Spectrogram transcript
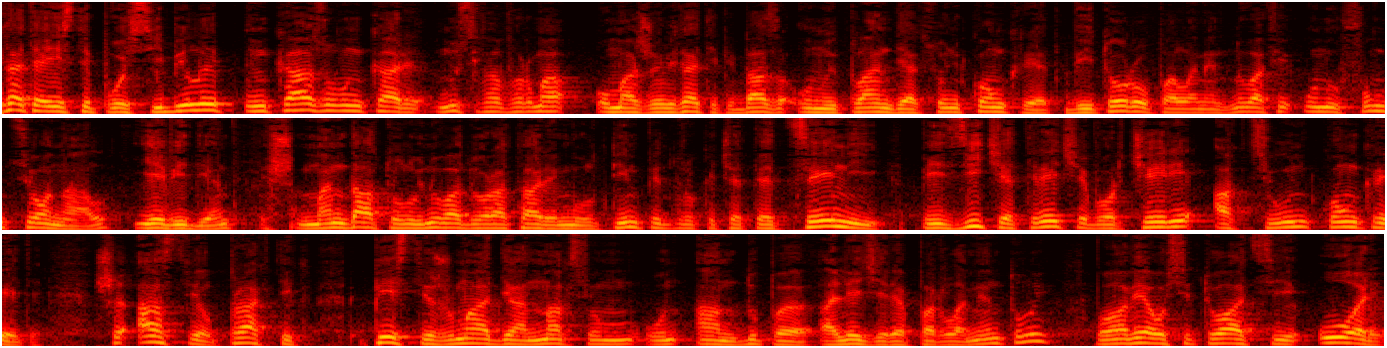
Majoritatea este posibilă în cazul în care nu se va forma o majoritate pe baza unui plan de acțiuni concret. Viitorul Parlament nu va fi unul funcțional, evident, și mandatul lui nu va dura tare mult timp pentru că cetățenii pe zi ce trece vor cere acțiuni concrete. Și astfel, practic, peste jumătate de an, maxim un an după alegerea Parlamentului, vom avea o situație ori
